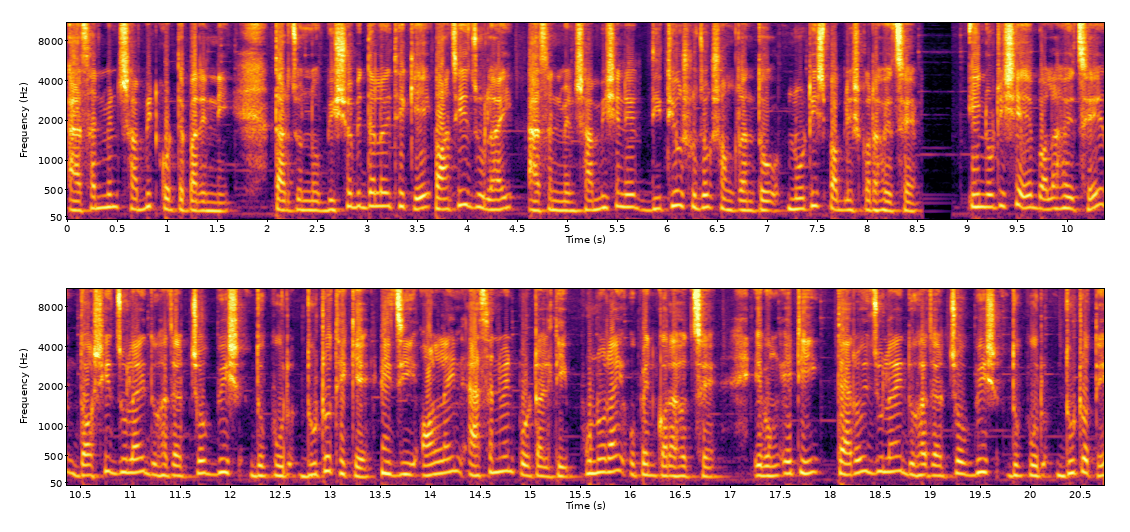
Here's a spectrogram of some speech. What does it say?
অ্যাসাইনমেন্ট সাবমিট করতে পারেননি, তার জন্য বিশ্ববিদ্যালয় থেকে পাঁচই জুলাই অ্যাসাইনমেন্ট সাবমিশনের দ্বিতীয় সুযোগ সংক্রান্ত নোটিশ পাবলিশ করা হয়েছে। এই নোটিশে বলা হয়েছে, দশই জুলাই দু হাজার চব্বিশ দুপুর দুটো থেকে পিজি অনলাইন অ্যাসাইনমেন্ট পোর্টালটি পুনরায় ওপেন করা হচ্ছে এবং এটি তেরোই জুলাই দু হাজার চব্বিশ দুপুর দুটোতে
